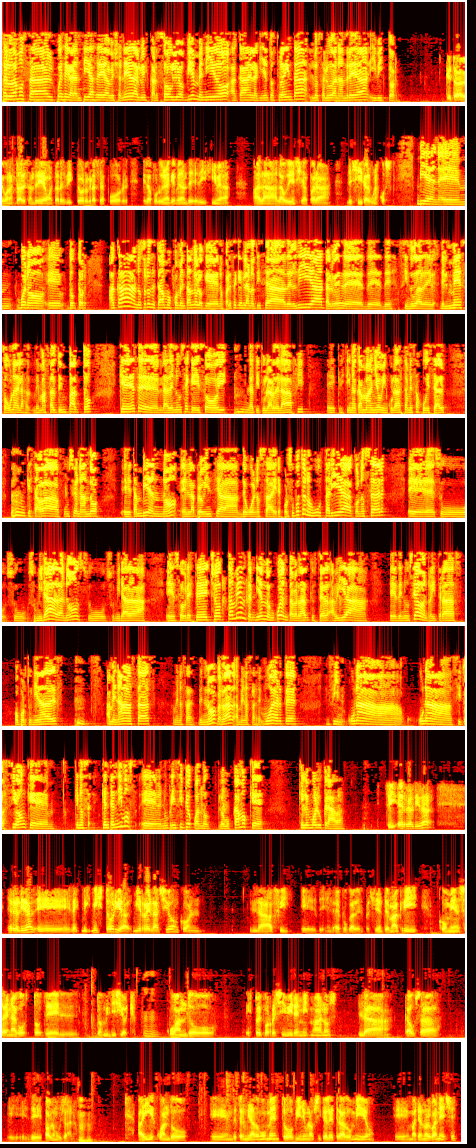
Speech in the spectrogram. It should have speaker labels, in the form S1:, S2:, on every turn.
S1: Saludamos al juez de garantías de Avellaneda, Luis Carzoglio. Bienvenido acá en la 530. Los saludan Andrea y Víctor.
S2: ¿Qué tal? Buenas tardes, Andrea. Buenas tardes, Víctor. Gracias por la oportunidad que me dan de dirigirme a, la, audiencia para decir algunas cosas.
S1: Bien, eh, bueno, eh, doctor, acá nosotros estábamos comentando lo que nos parece que es la noticia del día, tal vez de, sin duda del mes o una de las de más alto impacto, que es eh, la denuncia que hizo hoy la titular de la AFI, eh, Cristina Camaño, vinculada a esta mesa judicial que estaba funcionando eh, también, ¿no? En la provincia de Buenos Aires. Por supuesto, nos gustaría conocer su, su, su, mirada, ¿no? Su, su mirada sobre este hecho, también teniendo en cuenta, ¿verdad?, que usted había denunciado en reiteradas oportunidades amenazas, amenazas de no, ¿verdad? Amenazas de muerte, en fin, una, una situación que, que, nos, que entendimos eh, en un principio cuando lo buscamos que, que lo involucraba.
S2: Sí, en realidad, en realidad eh, mi, historia, mi relación con la AFI eh, en la época del presidente Macri comienza en agosto del 2018, cuando estoy por recibir en mis manos la causa eh, de Pablo Muyano. Ahí es cuando en determinado momento viene un auxiliar letrado mío, eh, Mariano Albanese,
